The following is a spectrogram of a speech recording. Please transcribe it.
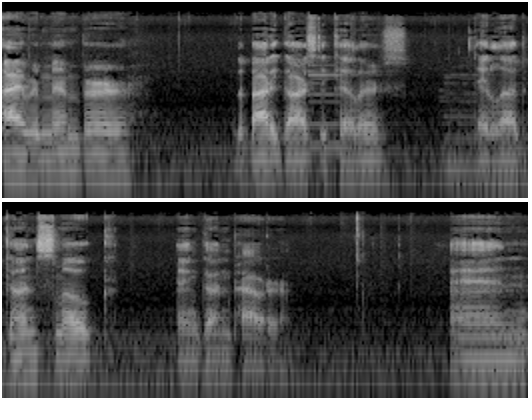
I remember the bodyguards, the killers, they loved gun smoke and gunpowder. And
